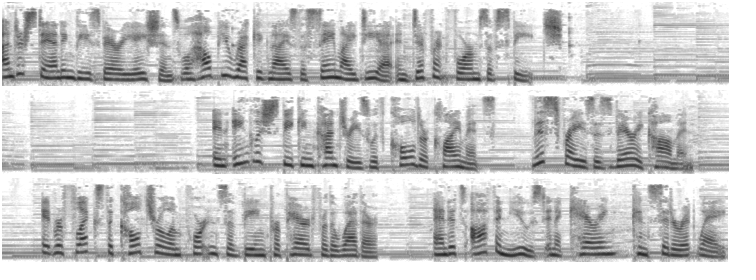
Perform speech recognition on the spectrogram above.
Understanding these variations will help you recognize the same idea in different forms of speech. In English-speaking countries with colder climates, this phrase is very common. It reflects the cultural importance of being prepared for the weather, and it's often used in a caring, considerate way.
